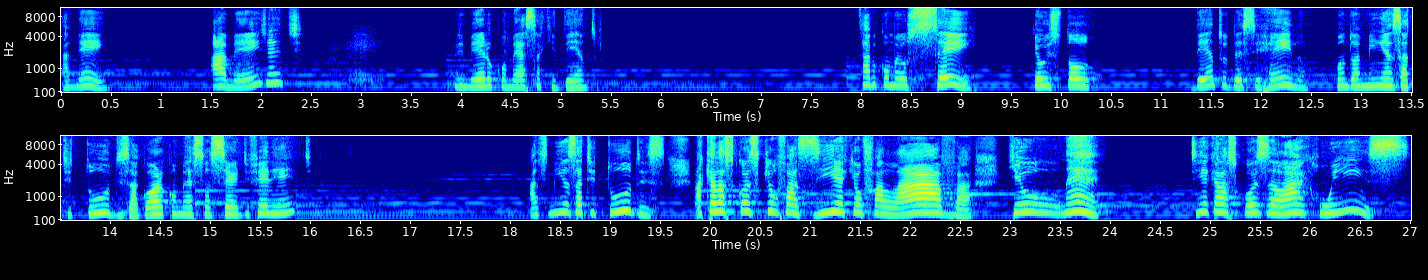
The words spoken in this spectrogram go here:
Amém? Amém, gente? Primeiro começa aqui dentro. Sabe como eu sei que eu estou dentro desse reino? Quando as minhas atitudes agora começam a ser diferentes as minhas atitudes, aquelas coisas que eu fazia, que eu falava, que eu, né, tinha aquelas coisas lá ruins.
